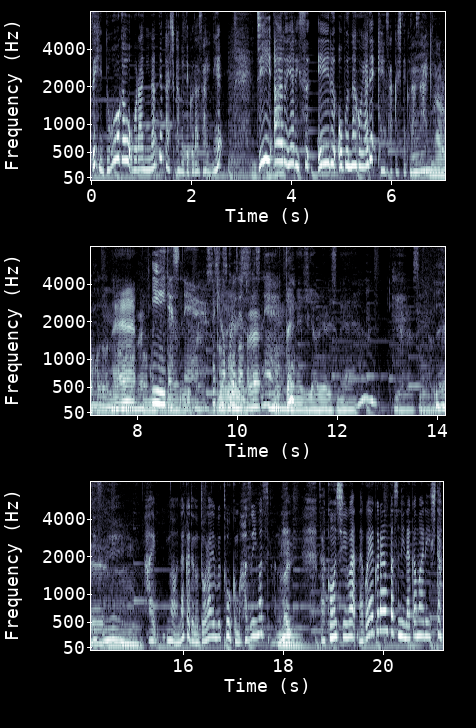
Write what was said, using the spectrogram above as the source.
ぜひ動画をご覧になって確かめてくださいね。GR ヤリスエールオブ名古屋で検索してください。なるほどね。いいですね。素敵なプレゼントですね。もったいね GR やですねいいいですね。うん。はい、まあ中でのドライブトークも弾みますよね。はい。さあ今週は名古屋グランパスに仲間入りした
